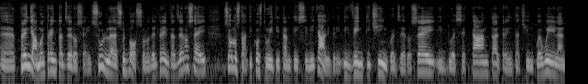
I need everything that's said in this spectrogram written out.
eh, prendiamo il 3006, sul, sul, bossolo del 3006 sono stati costruiti tantissimi calibri, il 2506, il 270, il 35 Whelan,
